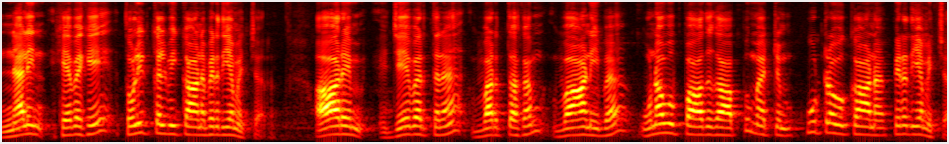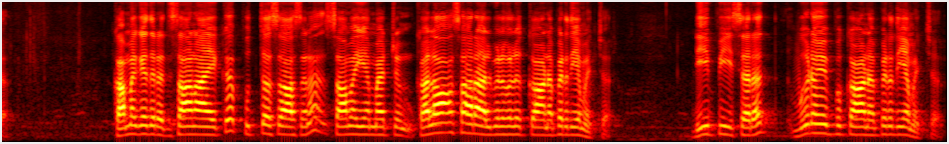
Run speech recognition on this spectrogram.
நலின் ஹெவகே தொழிற்கல்விக்கான பிரதியமைச்சர். ஆர். எம். ஜெயவர்த்தன வர்த்தகம் வாணிப உணவு பாதுகாப்பு மற்றும் கூட்டுறவுக்கான பிரதியமைச்சர். கமகேதர திசாநாயக்க புத்த சாசன சமய மற்றும் கலாசார அலுவல்களுக்கான பிரதியமைச்சர். டிபி சரத் வீடமைப்புக்கான பிரதியமைச்சர்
